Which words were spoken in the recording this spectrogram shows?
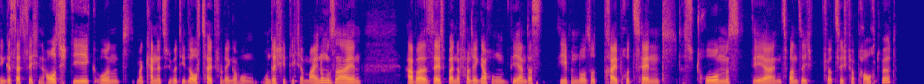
den gesetzlichen Ausstieg und man kann jetzt über die Laufzeitverlängerung unterschiedlicher Meinung sein. Aber selbst bei einer Verlängerung wären das eben nur so drei Prozent des Stroms, der in 2040 verbraucht wird.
